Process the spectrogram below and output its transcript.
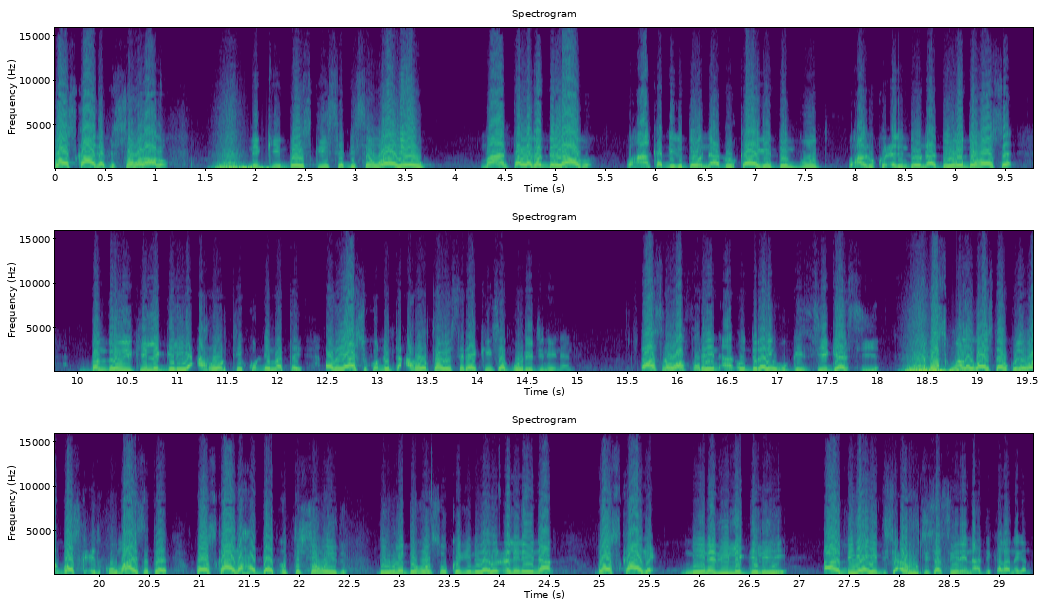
Booskaaga dhiso walaalow ninkii booskiisa dhisan waayow maanta laga bilaabo waxaan ka dhigi doonaa dhulkaaga danguud waxaanu ku celin doonaa dawladda hoose. Bambalooyinkii la geliyey carruurtii ku dhimatay odayaashii ku dhintay carruurtooda saraakiishaan ku wareejinaynaan taasna waa fariin aan u dirayo u sii gaarsiiya booska ma laygu haystaa kule war booska cid kuuma haysatee booskaaga haddaad u tashan weydo dawladda hoosuu ka yimid aan u celinaynaa. Booskaaga miinadii la geliyey aabbihii ay dishay carruurtiisaa siinayna haddii kale anagana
